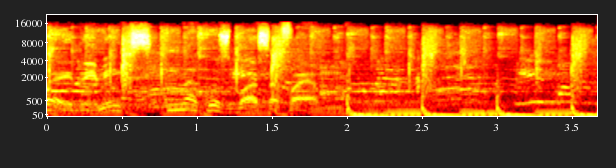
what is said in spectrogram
Фрейды Микс на Кузбасс-ФМ.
